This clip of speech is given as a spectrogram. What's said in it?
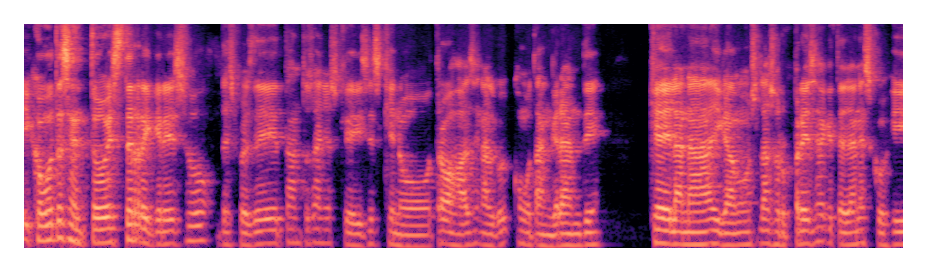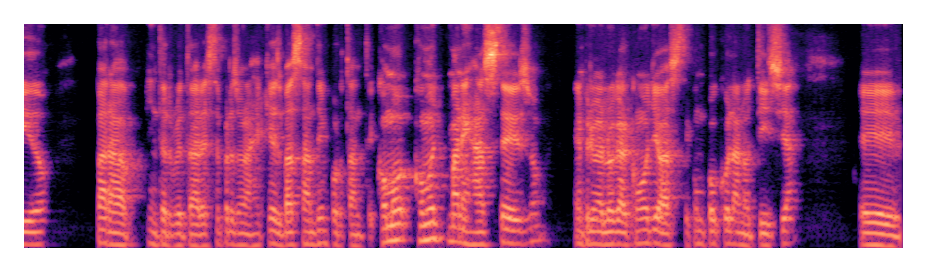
¿Y, cómo te sentó este regreso después de tantos años que dices que no trabajabas en algo como tan grande, que de la nada, digamos, la sorpresa que te hayan escogido para interpretar este personaje que es bastante importante? ¿Cómo, cómo manejaste eso? En primer lugar, ¿cómo llevaste un poco la noticia eh,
